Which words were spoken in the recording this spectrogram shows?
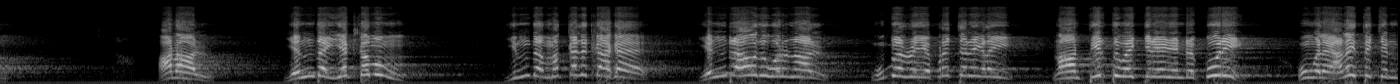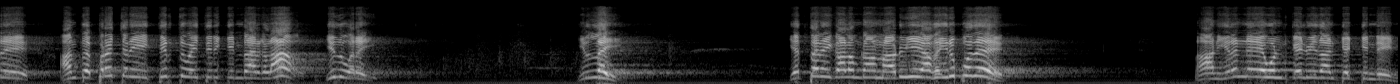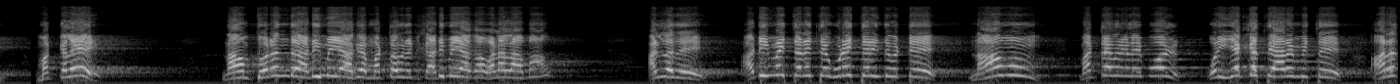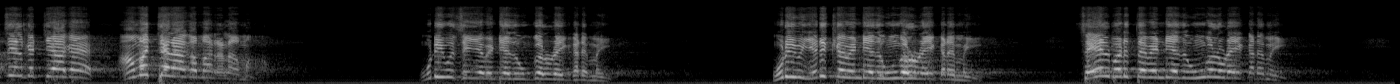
ஆனால் எந்த இயக்கமும் இந்த மக்களுக்காக என்றாவது ஒரு நாள் உங்களுடைய பிரச்சனைகளை நான் தீர்த்து வைக்கிறேன் என்று கூறி உங்களை அழைத்து சென்று அந்த பிரச்சனையை தீர்த்து வைத்திருக்கின்றார்களா? இதுவரை. இல்லை. எத்தனை காலம் நான் அடிமையாக இருப்பது? நான் இரண்டே ஒன்று கேள்விதான் கேட்கின்றேன். மக்களே நாம் தொடர்ந்து அடிமையாக மற்றவர்களுக்கு அடிமையாக வாழலாமா? அல்லது அடிமைத்தனத்தை உடைத்தெறிந்து விட்டு நாமும் மற்றவர்களைப் போல் ஒரு இயக்கத்தை ஆரம்பித்து அரசியல் கட்சியாக அமைச்சராக மாறலாமா? முடிவு செய்ய வேண்டியது உங்களுடைய கடமை. முடிவு எடுக்க வேண்டியது உங்களுடைய கடமை. செயல்படுத்த வேண்டியது உங்களுடைய கடமை.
